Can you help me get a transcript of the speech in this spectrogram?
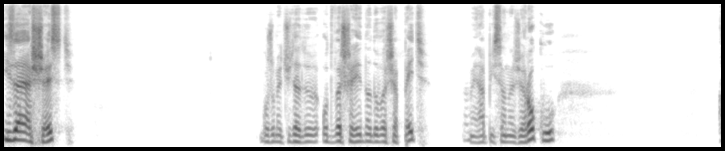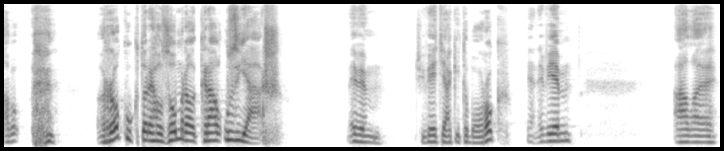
Izajáš 6, môžeme čítať od verša 1 do verša 5, tam je napísané, že roku, alebo roku, ktorého zomrel král Uziáš. Neviem, či viete, aký to bol rok, ja neviem, ale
